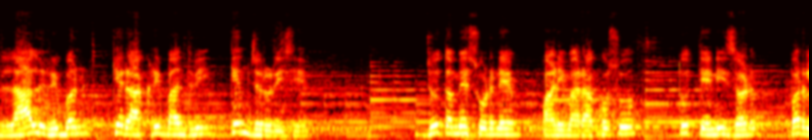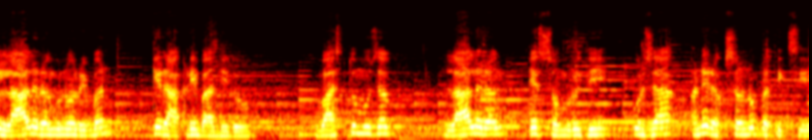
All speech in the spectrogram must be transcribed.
લાલ રિબન કે રાખડી બાંધવી કેમ જરૂરી છે? જો તમે છોડને પાણીમાં રાખો છો, તો તેની જડ પર લાલ રંગનો રિબન કે રાખડી બાંધી દો. વાસ્તુ મુજબ, લાલ રંગ એ સમૃદ્ધિ, ઊર્જા અને રક્ષણનું પ્રતીક છે.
